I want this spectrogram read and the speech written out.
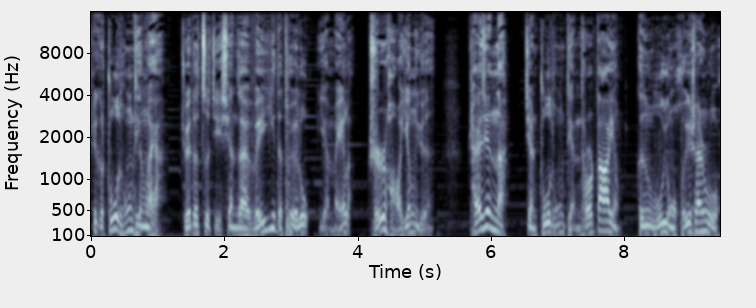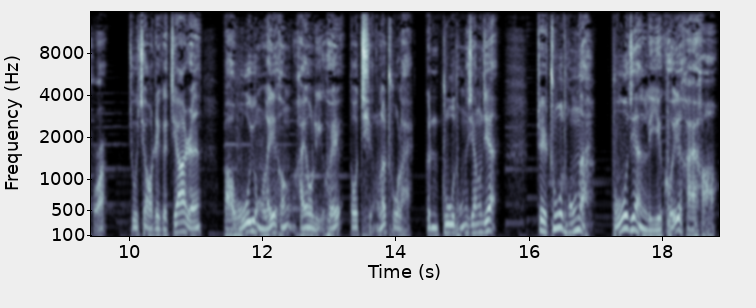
这个朱仝听了呀，觉得自己现在唯一的退路也没了，只好应允。柴进呢，见朱仝点头答应跟吴用回山入伙，就叫这个家人把吴用、雷横还有李逵都请了出来，跟朱仝相见。这朱仝呢，不见李逵还好，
